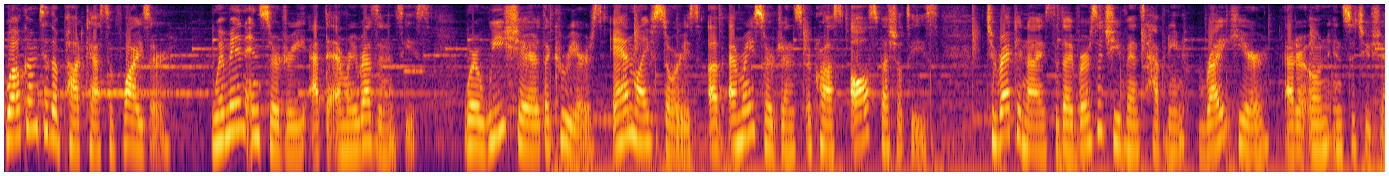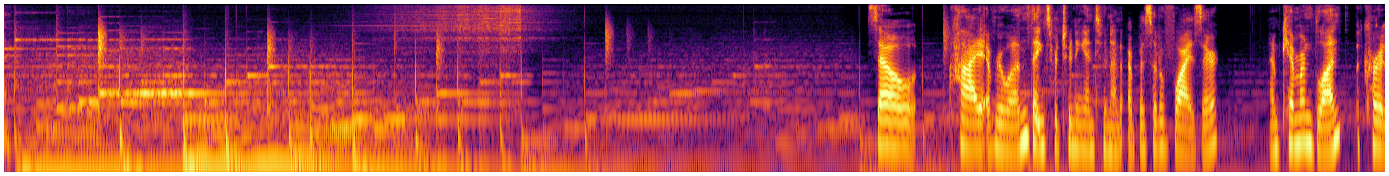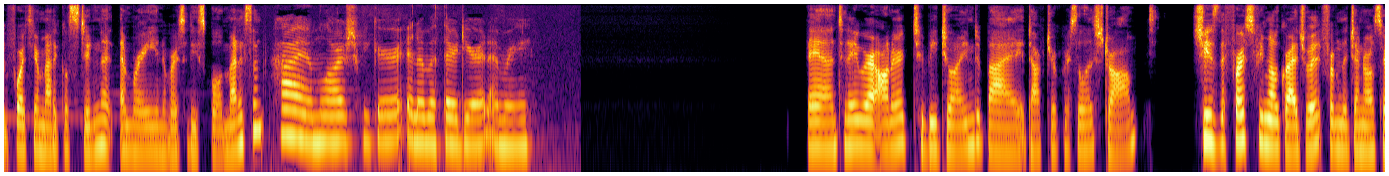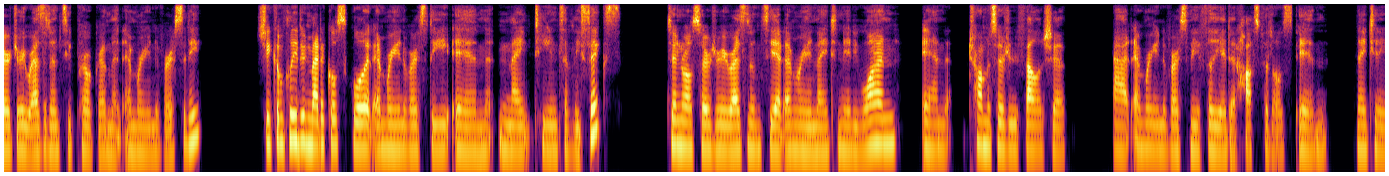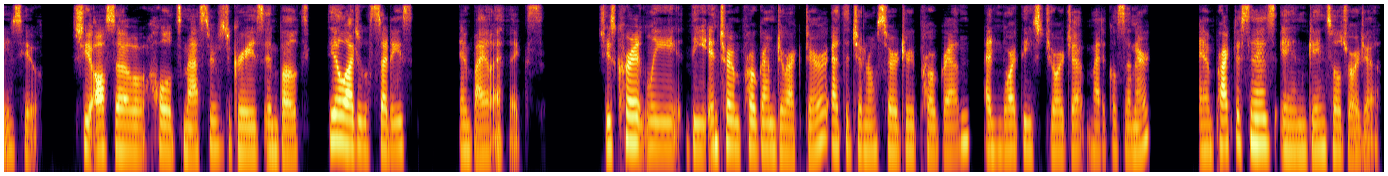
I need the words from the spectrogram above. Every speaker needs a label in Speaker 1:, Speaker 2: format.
Speaker 1: Welcome to the podcast of Wiser, Women in Surgery at the Emory Residencies, where we share the careers and life stories of Emory surgeons across all specialties to recognize the diverse achievements happening right here at our own institution.
Speaker 2: So, hi everyone. Thanks for tuning in to another episode of Wiser. I'm Cameron Blunt, a current fourth year medical student at Emory University School of Medicine.
Speaker 3: Hi, I'm Laura Schwieger, and I'm a third year at Emory.
Speaker 2: And today we're honored to be joined by Dr. Priscilla Strahm. She is the first female graduate from the general surgery residency program at Emory University. She completed medical school at Emory University in 1976, general surgery residency at Emory in 1981, and trauma surgery fellowship at Emory University affiliated hospitals in 1982. She also holds master's degrees in both theological studies and bioethics. She's currently the interim program director at the general surgery program at Northeast Georgia Medical Center and practices in Gainesville, Georgia.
